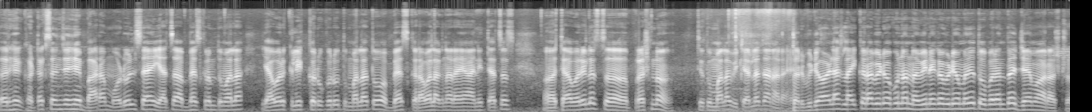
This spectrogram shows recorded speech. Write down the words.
तर हे घटक संजय हे बारा मॉड्यूल्स आहे. याचा अभ्यासक्रम तुम्हाला यावर क्लिक करू करू तुम्हाला तो अभ्यास करावा लागणार आहे आणि त्याचंच त्यावरीलच प्रश्न ते तुम्हाला विचारला जाणार आहे. तर व्हिडिओ आवडल्यास लाईक करा. व्हिडिओ पुन्हा नवीन एका व्हिडिओमध्ये तोपर्यंत जय महाराष्ट्र.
